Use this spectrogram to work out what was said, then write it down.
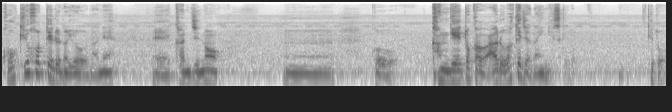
高級ホテルのようなね、えー、感じのうんこう歓迎とかがあるわけじゃないんですけど、うん、けど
